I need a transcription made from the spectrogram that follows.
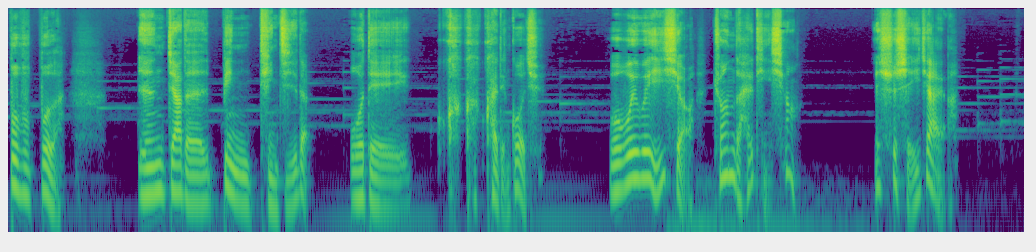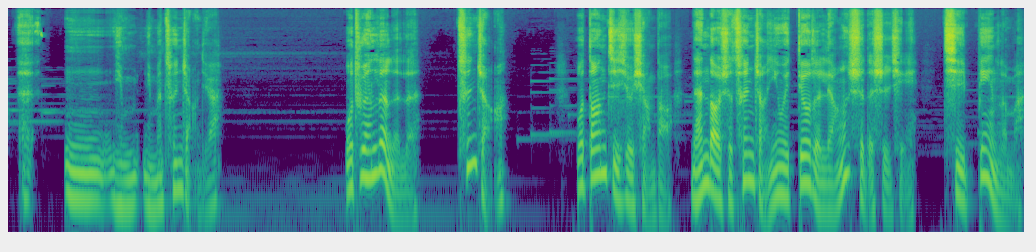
不不不了，人家的病挺急的，我得快快快点过去。我微微一笑，装的还挺像。是谁家呀？呃，嗯，你们你们村长家。我突然愣了愣，村长。我当即就想到，难道是村长因为丢了粮食的事情气病了吗？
